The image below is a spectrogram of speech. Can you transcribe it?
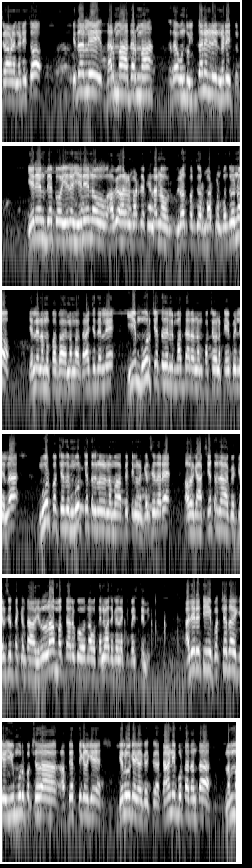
ಚುನಾವಣೆ ನಡೆಯಿತು ಇದರಲ್ಲಿ ಧರ್ಮ, ಅಧರ್ಮ ಒಂದು ಯುದ್ಧನೇ ನಡೆ- ನಡೆಯಿತು ಏನೇನು ಬೇಕೋ, ಏನೇ ಏನೇನು ಅವ್ಯವಹಾರಗಳು ಮಾಡಬೇಕು ಎಲ್ಲನೂ ವಿರೋಧ ಪಕ್ಷದವ್ರು ಮಾಡ್ಕೊಂಡು ಬಂದ್ರು ಎಲ್ಲೇ ನಮ್ಮ ನಮ್ಮ ರಾಜ್ಯದಲ್ಲಿ ಈ ಮೂರು ಕ್ಷೇತ್ರದಲ್ಲಿ ಮತದಾರ ನಮ್ಮ ಪಕ್ಷವನ್ನು ಕೈ ಬಿಡಲಿಲ್ಲ ಮೂರು ಪಕ್ಷದ ಮೂರು ಕ್ಷೇತ್ರಗಳಲ್ಲಿ ನಮ್ಮ ಅಭ್ಯರ್ಥಿಗಳನ್ನು ಗೆಲ್ಲಿಸಿದ್ದಾರೆ ಅವರಿಗೆ ಆ ಕ್ಷೇತ್ರದ ಗೆಲ್ಲಿಸಿರ್ತಕ್ಕಂಥ ಎಲ್ಲಾ ಮತದಾರರಿಗೂ ನಾವು ಧನ್ಯವಾದ ಹೇಳಕ್ಕೆ ಬಯಸ್ತೇನೆ. ಅದೇ ರೀತಿ ಈ ಪಕ್ಷದ ಈ ಮೂರು ಪಕ್ಷದ ಅಭ್ಯರ್ಥಿಗಳಿಗೆ ಗೆಲುವಿಗೆ ಕಾರಣೀಭೂತ ಕ- ನಮ್ಮ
